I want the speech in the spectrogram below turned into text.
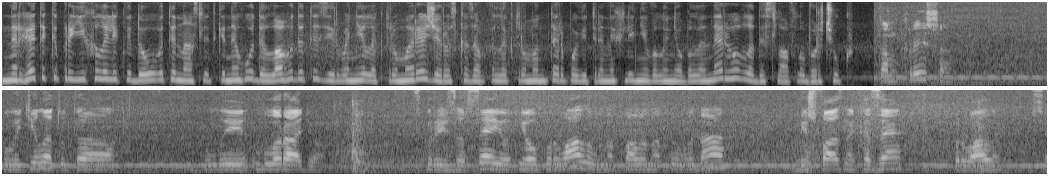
Енергетики приїхали ліквідовувати наслідки негоди, лагодити зірвані електромережі, розказав електромонтер повітряних ліній Волиньобленерго Владислав Лоборчук. Там криша полетіла, тут були, було радіо. Скоріш за все, його, його порвало, воно впало на провода, міжфазне КЗ, порвали все.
